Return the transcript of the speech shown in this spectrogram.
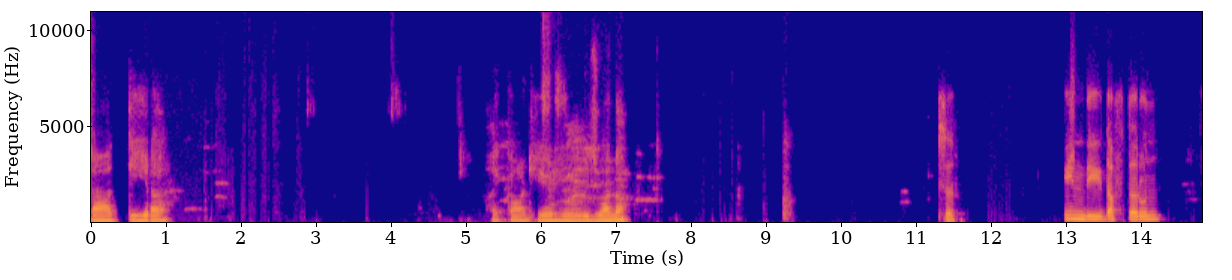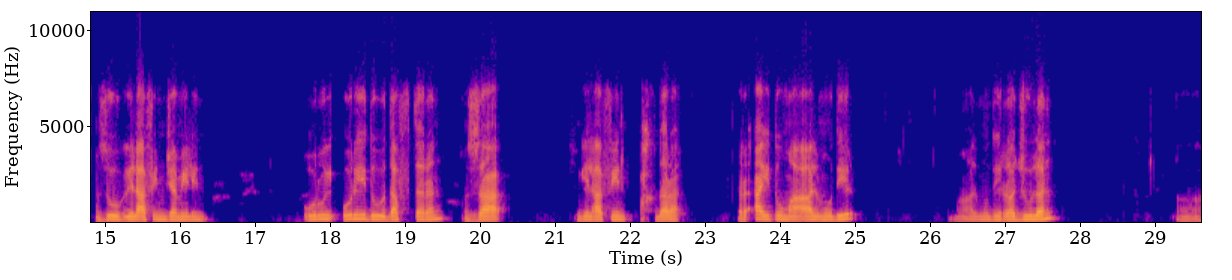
Sadia. I can't hear you, Rizwana. Sir. Indi daftarun zu ghilafin jamilin. Uridu daftaran za gilafin akhdara. Ra'itu ma'al mudir. Ma'al mudir rajulan. Uh,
